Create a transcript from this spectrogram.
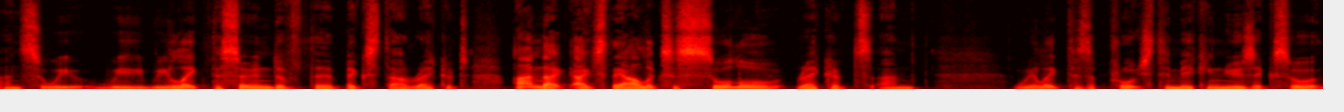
And so we we, we like the sound of the Big Star records, and actually Alex's solo records, and we liked his approach to making music. So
